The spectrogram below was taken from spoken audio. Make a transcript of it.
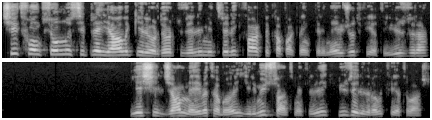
Çift fonksiyonlu sprey yağlık geliyor 450 litrelik farklı kapak renkleri mevcut fiyatı 100 lira. Yeşil cam meyve tabağı 23 santimetrelik 150 liralık fiyatı var.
